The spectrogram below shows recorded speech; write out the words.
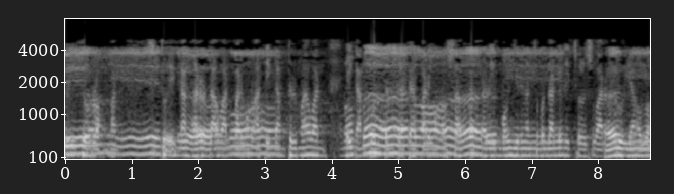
ridho rahmat sedaya ingkang hartawan paringono ati dermawan. Ingkang boten gadah paringono sabar nrimo jenengan sepetaken ijol swarga. Ya Allah.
